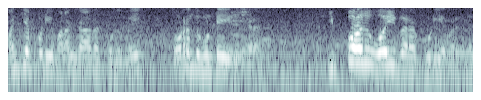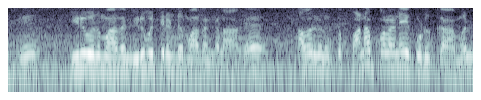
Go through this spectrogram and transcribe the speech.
பஞ்சப்படி வழங்காத கொடுமை தொடர்ந்து கொண்டே இருக்கிறது. இப்போது ஓய்வு பெறக்கூடியவர்களுக்கு இருபது மாதம் இருபத்தி ரெண்டு மாதங்களாக அவர்களுக்கு பணப்பலனே கொடுக்காமல்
